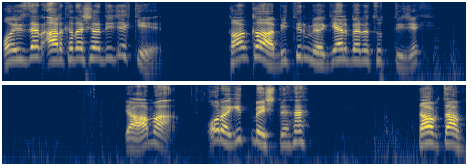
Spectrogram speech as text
O yüzden arkadaşına diyecek ki Kanka bitirmiyor gel beni tut diyecek. Ya ama ora gitme işte heh. Tamam tamam.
